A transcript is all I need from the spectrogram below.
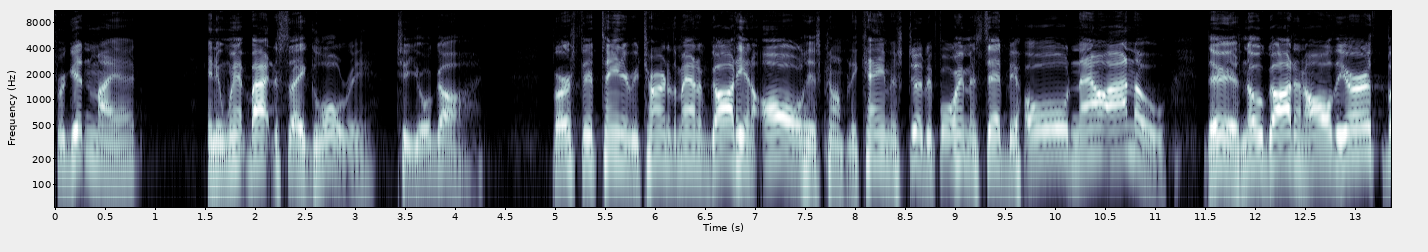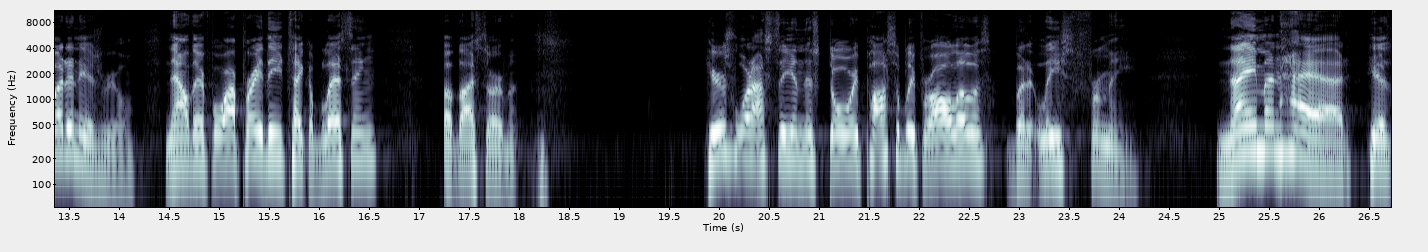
for getting mad. And he went back to say, Glory to your God. Verse 15, he returned to the man of God. He and all his company came and stood before him and said, Behold, now I know there is no God in all the earth but in Israel. Now, therefore, I pray thee, take a blessing of thy servant. Here's what I see in this story, possibly for all of us, but at least for me. Naaman had his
